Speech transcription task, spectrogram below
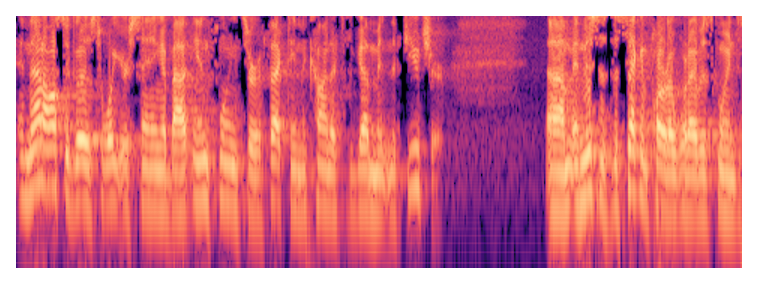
And that also goes to what you're saying about influence or affecting the conduct of the government in the future. Um, and this is the second part of what I was going to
